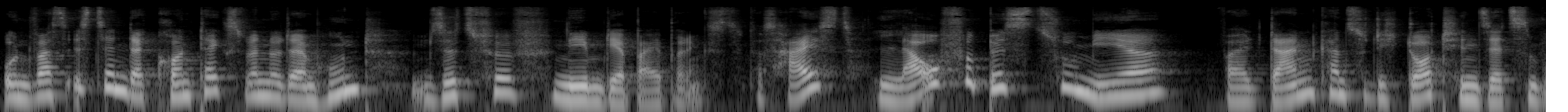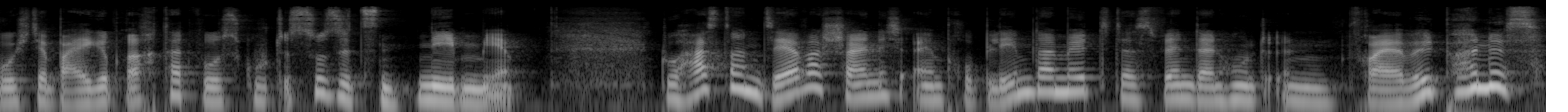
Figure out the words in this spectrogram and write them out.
Und was ist denn der Kontext, wenn du deinem Hund Sitzpfiff neben dir beibringst? Das heißt, laufe bis zu mir, weil dann kannst du dich dorthin setzen, wo ich dir beigebracht habe, wo es gut ist zu sitzen, neben mir. Du hast dann sehr wahrscheinlich ein Problem damit, dass wenn dein Hund in freier Wildbahn ist,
